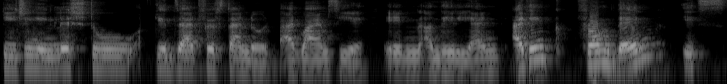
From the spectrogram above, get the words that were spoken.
teaching English to kids at fifth standard at YMCA in Andheri. And I think from then it's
